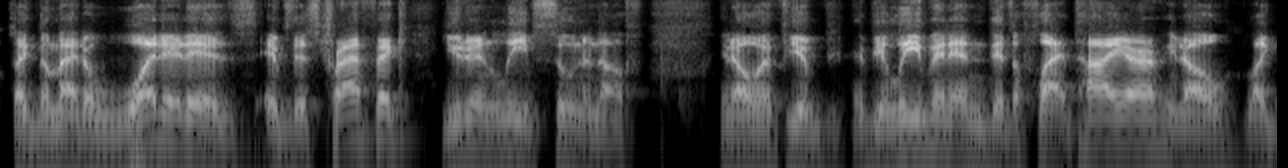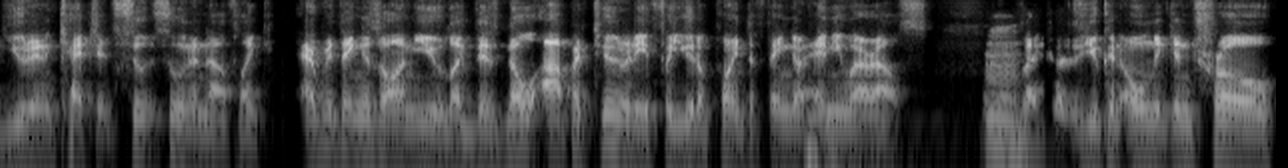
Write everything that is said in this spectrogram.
It's like no matter what it is, if there's traffic, you didn't leave soon enough. You know, if you if you're leaving and there's a flat tire, you know, like you didn't catch it soon, soon enough. Like everything is on you. Like there's no opportunity for you to point the finger anywhere else. Mm. Like because you can only control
